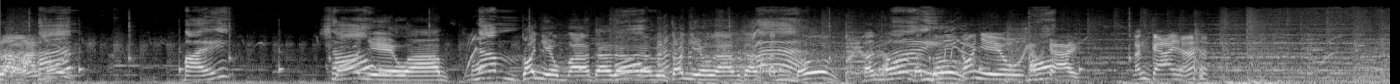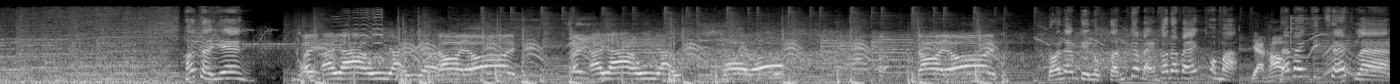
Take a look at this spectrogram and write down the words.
là bạn 8 7 6 Có nhiều à, 5 Có nhiều à, t- t- Có nhiều à, t- tình thương tình thương Tình thương. Có nhiều bánh cay. Đánh cay hả? Hết thời gian. Ê, Ai da, u da, u da. Trời ơi. Ai da, u da Trời ơi. Trời ơi. Đội Nam Kỳ Lục Tỉnh các bạn có đáp án không ạ? Dạ không. Đáp án chính xác là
